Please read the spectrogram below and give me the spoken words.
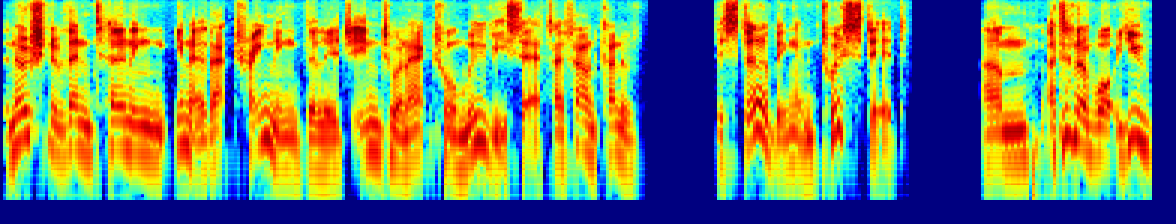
the notion of then turning, you know, that training village into an actual movie set, I found kind of disturbing and twisted. Um, I don't know what you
